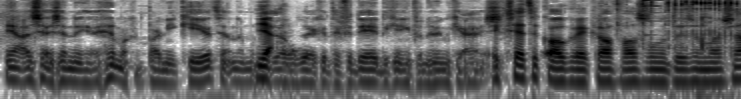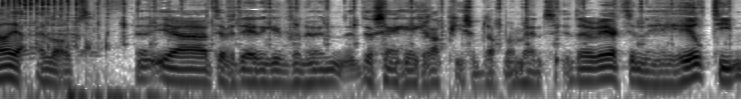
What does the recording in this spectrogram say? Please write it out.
Ja, zij zijn helemaal gepanikeerd. En dan moet Ja. ik wel zeggen, de verdediging van hun Gijs. Ik zet de kookwekker alvast ondertussen, Marcel. Ja, hij loopt. Eh, Ja, ter verdediging van hun. Er zijn geen grapjes op dat moment. Er werkt een heel team,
